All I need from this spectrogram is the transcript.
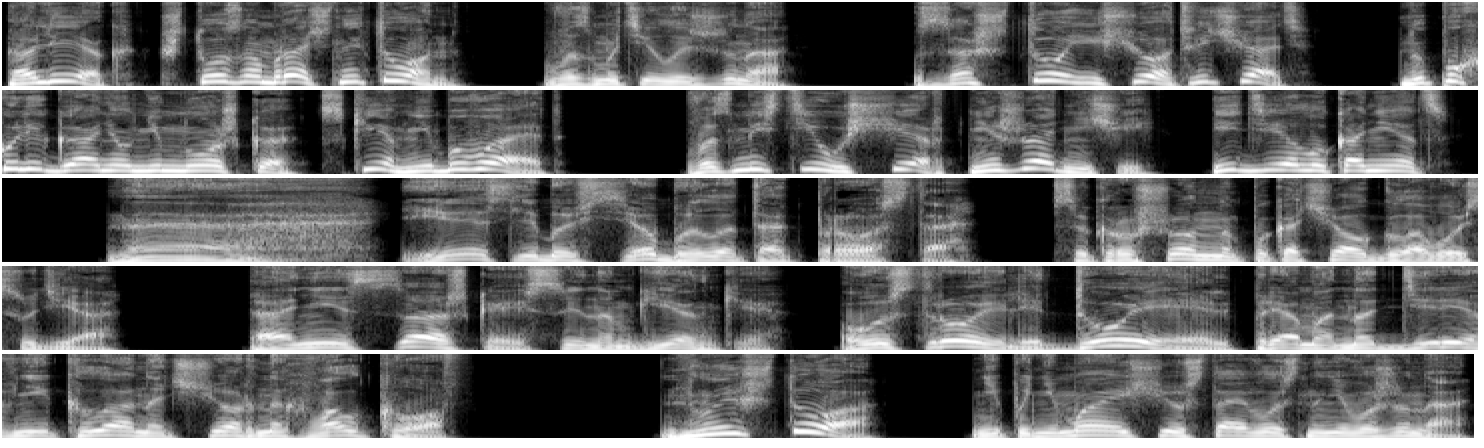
«Олег, что за мрачный тон?» — возмутилась жена. «За что еще отвечать? Ну, похулиганил немножко, с кем не бывает. Возмести ущерб, не жадничай, и делу конец. «Да, если бы все было так просто», — сокрушенно покачал головой судья. «Они с Сашкой, сыном Генки, устроили дуэль прямо над деревней клана Черных Волков». «Ну и что?» — непонимающе уставилась на него жена.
